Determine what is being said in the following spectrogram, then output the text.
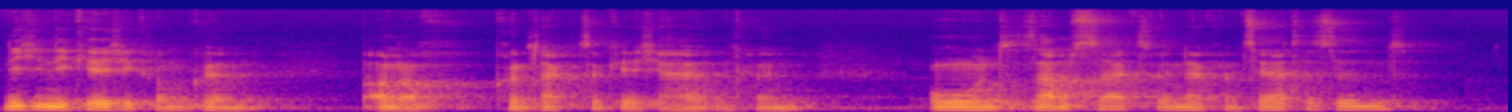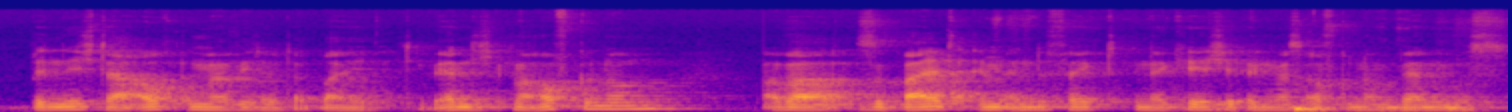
nicht in die Kirche kommen können, auch noch Kontakt zur Kirche halten können. Und samstags, wenn da Konzerte sind, bin ich da auch immer wieder dabei. Die werden nicht immer aufgenommen, aber sobald im Endeffekt in der Kirche irgendwas aufgenommen werden muss,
